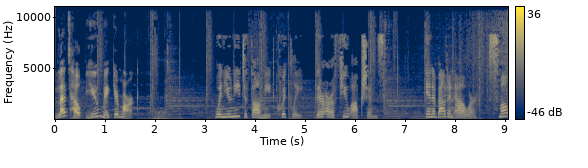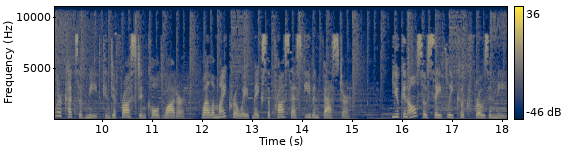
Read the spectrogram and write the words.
Let's help you make your mark. When you need to thaw meat quickly, there are a few options. In about an hour, smaller cuts of meat can defrost in cold water, while a microwave makes the process even faster. You can also safely cook frozen meat.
